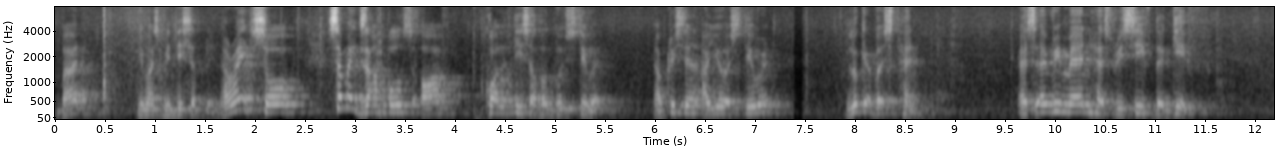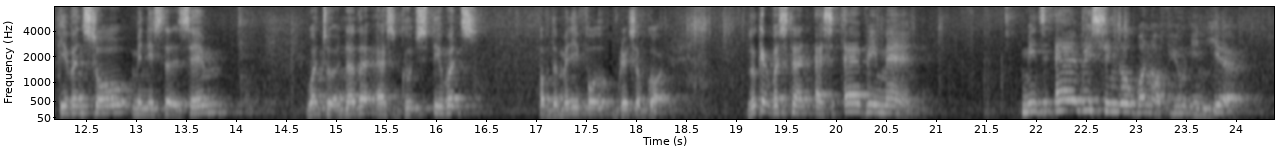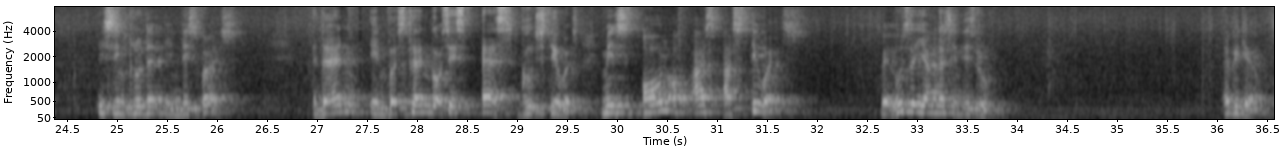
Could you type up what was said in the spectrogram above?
but you must be disciplined. All right, so some examples of qualities of a good steward. Now, Christian, are you a steward? Look at verse 10. As every man has received the gift, even so minister the same one to another as good stewards of the manifold grace of God. Look at verse 10. As every man means every single one of you in here is included in this verse. And then in verse 10, God says, as good stewards. Means all of us are stewards. Wait, who's the youngest in this room? Abigail.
